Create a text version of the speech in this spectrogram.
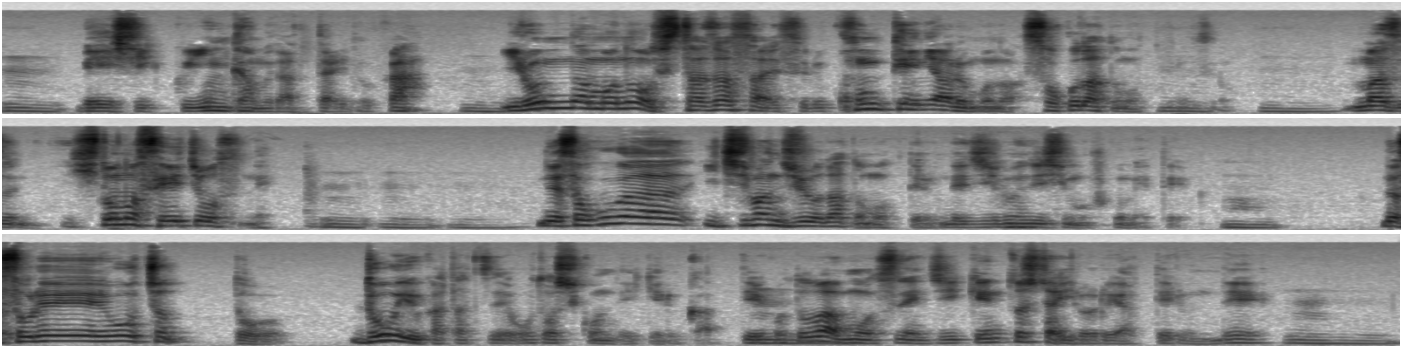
うん。ベーシックインカムだったりとか、うん。いろんなものを下支えする根底にあるものはそこだと思ってるんですよ。うんまず、人の成長ですね。うんうんで、そこが一番重要だと思ってるんで、自分自身も含めて。うん。だそれをちょっと、どういう形で落とし込んでいけるかっていうことは、うん。もうすでに実験としてはいろいろやってるんで、うん。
